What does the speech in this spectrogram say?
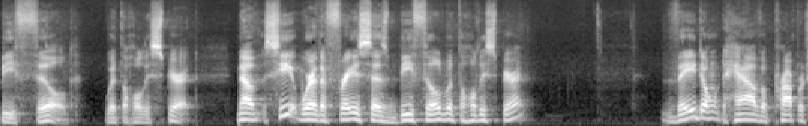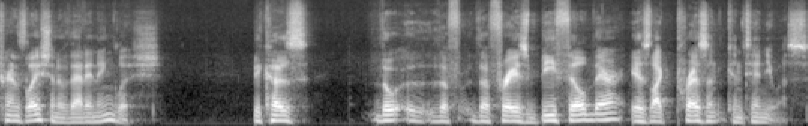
Be filled with the Holy Spirit. Now, see where the phrase says, be filled with the Holy Spirit? They don't have a proper translation of that in English because the, the, the phrase be filled there is like present continuous.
